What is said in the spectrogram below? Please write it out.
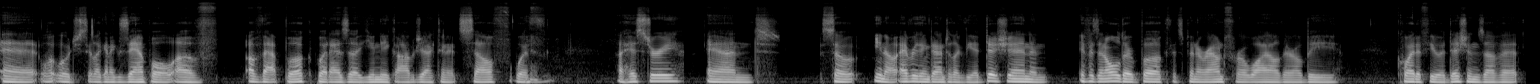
uh what would you say like an example of of that book, but as a unique object in itself with a history. And so you know everything down to like the edition, and if it's an older book that's been around for a while, there'll be quite a few editions of it.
